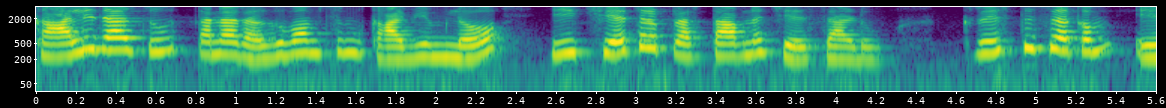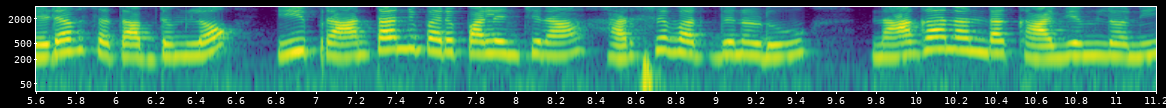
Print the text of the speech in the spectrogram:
కాళిదాసు తన రఘువంశం కావ్యంలో ఈ క్షేత్ర ప్రస్తావన చేశాడు. క్రీస్తు శకం ఏడవ శతాబ్దంలో ఈ ప్రాంతాన్ని పరిపాలించిన హర్షవర్ధనుడు నాగానంద కావ్యంలోని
